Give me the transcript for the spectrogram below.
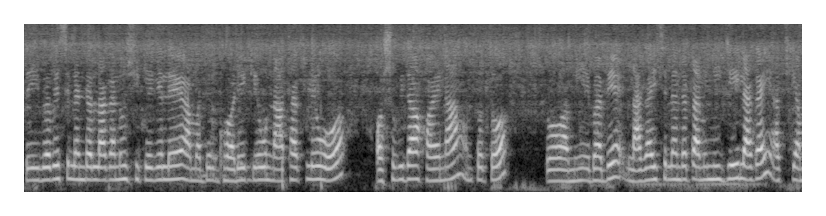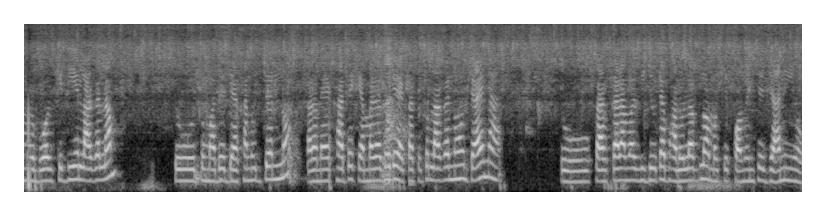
তো এইভাবে সিলিন্ডার লাগানো শিখে গেলে আমাদের ঘরে কেউ না থাকলেও অসুবিধা হয় না অন্তত। তো আমি এভাবে লাগাই, সিলিন্ডারটা আমি নিজেই লাগাই। আজকে আমার বরকে দিয়ে লাগালাম। তো তোমাদের দেখানোর জন্য। কারণ এক হাতে ক্যামেরা ধরে এক হাতে তো লাগানো যায় না। তো কার কার আমার ভিডিওটা ভালো লাগল আমাকে কমেন্টে জানিও।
